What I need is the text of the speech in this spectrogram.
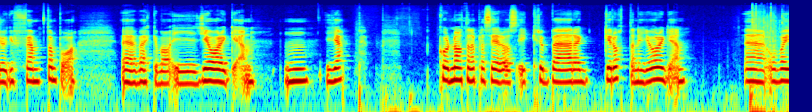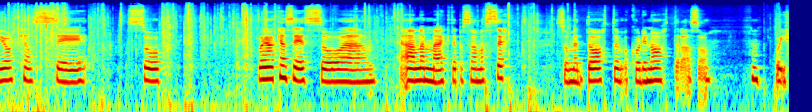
2015 på, eh, verkar vara i Georgien. Mm, japp. Koordinaterna placerar oss i Krubära grottan i Georgien. Eh, och vad jag kan se så... Vad jag kan se så ehm, är alla märkta på samma sätt. Som med datum och koordinater alltså. Oj.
